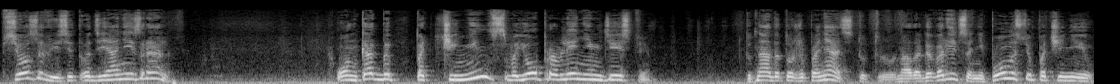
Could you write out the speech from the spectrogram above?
Все зависит от деяния Израиля. Он как бы подчинил свое управление им действием. Тут надо тоже понять, тут надо говориться, не полностью подчинил,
